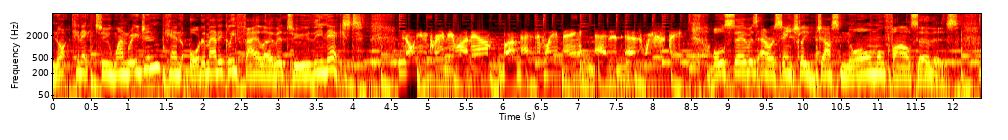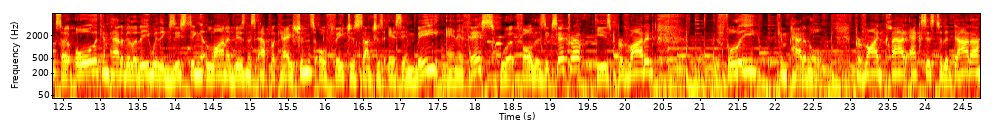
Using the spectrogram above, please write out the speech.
not connect to one region can automatically fail over to the next. Not in preview right now, but actively being added as we speak. All servers are essentially just normal file servers, so all the compatibility with existing line of business applications or features such as SMB, NFS, work folders, etc., is provided fully compatible. Provide cloud access to the data,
